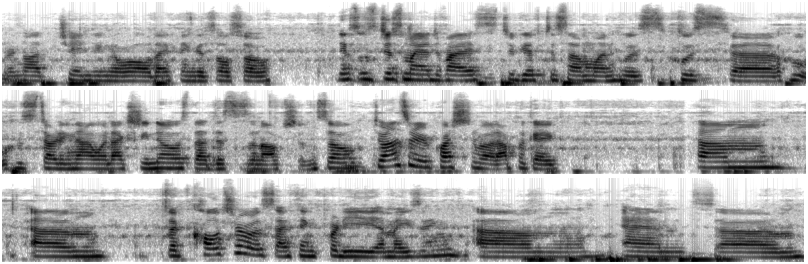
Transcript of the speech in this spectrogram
We're not changing the world. I think it's also this was just my advice to give to someone who's who's uh, who, who's starting now and actually knows that this is an option. So to answer your question about Applicake, um, um, the culture was I think pretty amazing, um, and. Um,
